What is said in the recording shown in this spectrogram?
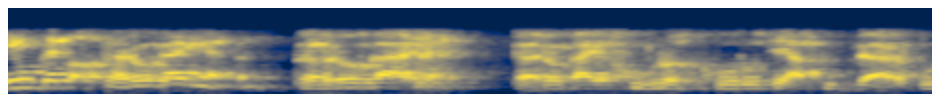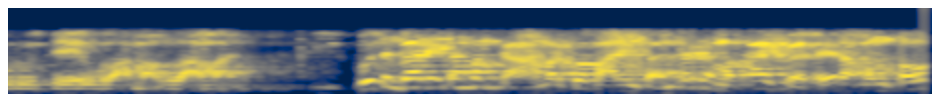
Iku ketok barokah ngeten, barokah barokah huruf huruf Abu Dar, huruf ulama-ulama. Boten balik teng Mekah, mergo paling banter nang Mekah ibadah ra mung to.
